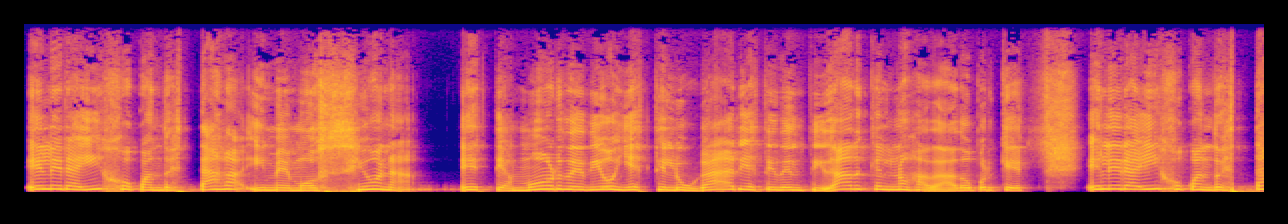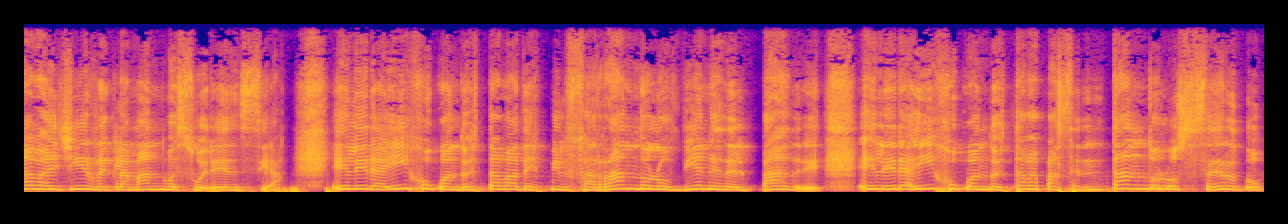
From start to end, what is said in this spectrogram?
Él era hijo cuando estaba y me emociona este amor de Dios y este lugar y esta identidad que Él nos ha dado, porque Él era hijo cuando estaba allí reclamando su herencia. Él era hijo cuando estaba despilfarrando los bienes del padre. Él era hijo cuando estaba apacentando los cerdos,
